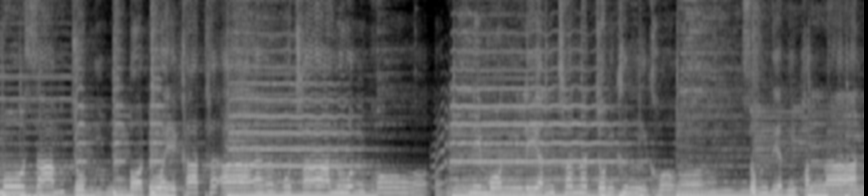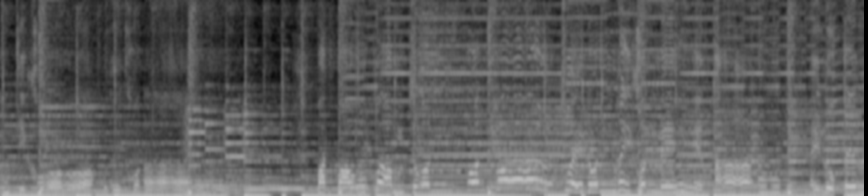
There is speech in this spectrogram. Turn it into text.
โมสามจบ ต่อด้วยคาถาบูชาหลวงพ่อ นิมนต์เหรียญชนะจนขึ้นคอ สมเด็จพันล้านที่ข้อมือขวา ปัดเป่าความจนบนฟ้าช่วยดลให้คนเมตตา ให้ลูกได้ร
